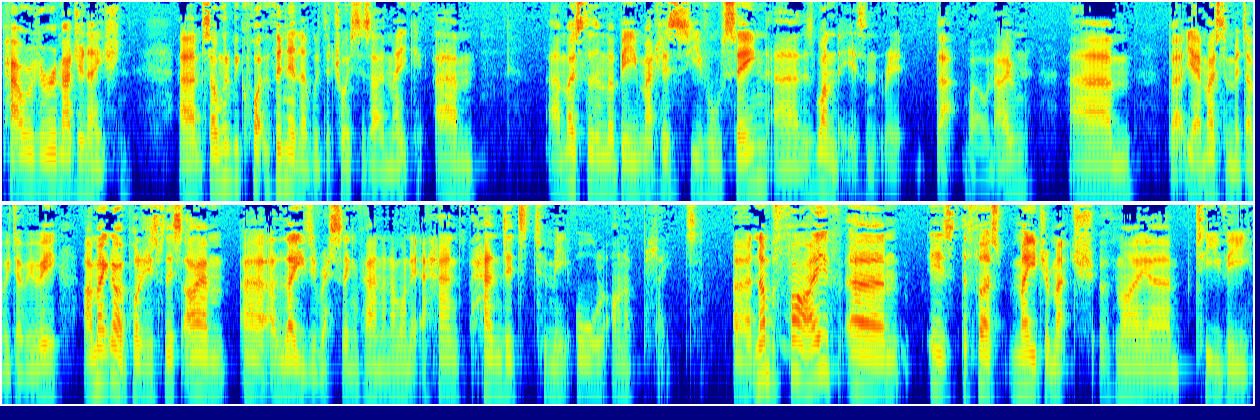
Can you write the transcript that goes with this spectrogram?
power of your imagination. Um, so I'm going to be quite vanilla with the choices I make. Um, uh, most of them will be matches you've all seen. Uh, there's one that isn't re- that well known. Um, but yeah, most of them are WWE. I make no apologies for this. I am uh, a lazy wrestling fan and I want it hand- handed to me all on a plate. Uh, number five um, is the first major match of my um, TV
